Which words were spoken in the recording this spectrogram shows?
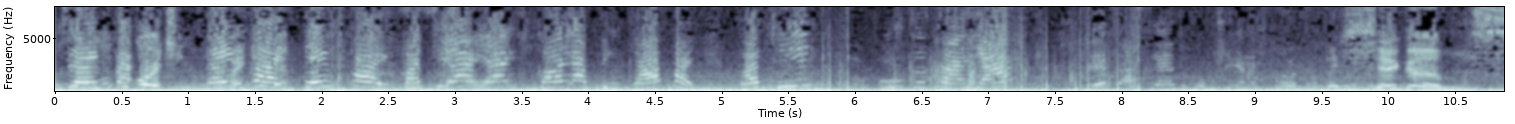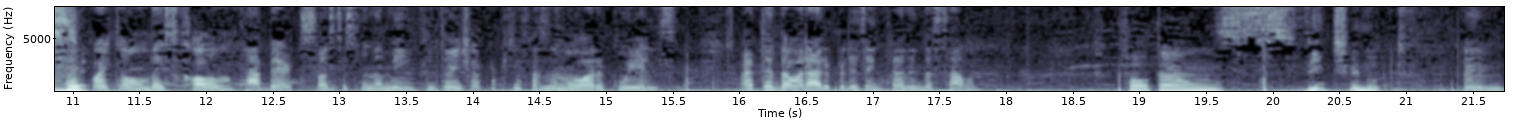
Você é muito gordinho. Você vai pai, tem pai. Pode ir aí à escola brincar, pai. Pode ir. Eu vou. Escutar Tá cedo, vamos chegar na escola. Tá? Chegamos! O portão da escola não tá aberto, só estacionamento. Então a gente vai ficar aqui fazendo hora com eles até dar horário pra eles entrarem da sala. Falta uns 20 minutos. É,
